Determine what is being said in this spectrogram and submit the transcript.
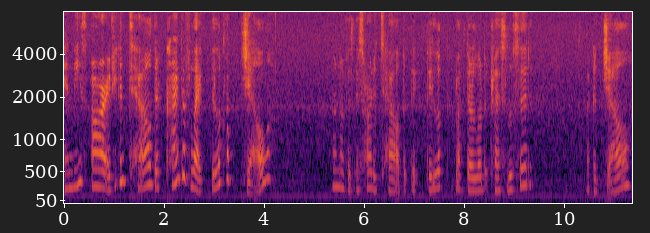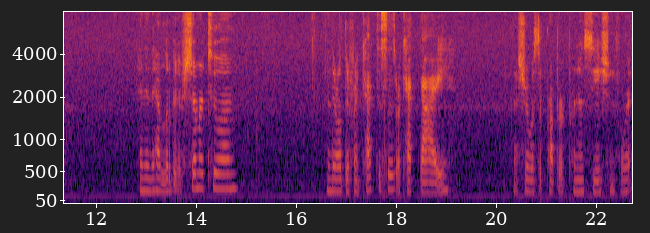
And these are, if you can tell, they're kind of like, they look like gel. I don't know if it's, it's hard to tell, but they, they look like they're a little bit translucent, Like a gel. And then they have a little bit of shimmer to them. And they're all different cactuses or cacti. Not sure what's the proper pronunciation for it.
